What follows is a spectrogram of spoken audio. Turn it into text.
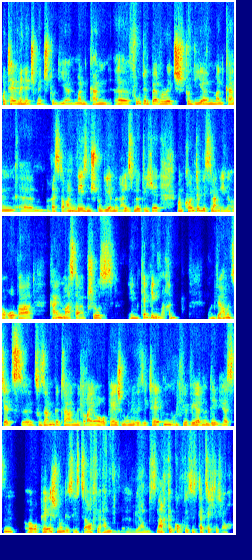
Hotelmanagement studieren, man kann äh, Food and Beverage studieren, man kann ähm, Restaurantwesen studieren und alles Mögliche. Man konnte bislang in Europa keinen Masterabschluss in Camping machen. Und wir haben uns jetzt äh, zusammengetan mit drei europäischen Universitäten und wir werden den ersten europäischen, und es ist auch, wir haben, äh, wir haben es nachgeguckt, es ist tatsächlich auch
